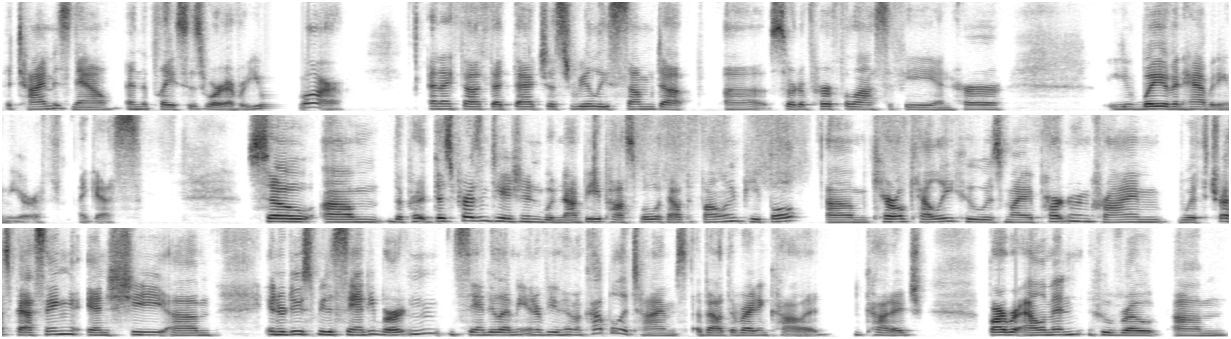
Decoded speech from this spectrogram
the time is now, and the place is wherever you are. And I thought that that just really summed up uh, sort of her philosophy and her way of inhabiting the earth, I guess. So um, the, this presentation would not be possible without the following people. Um, Carol Kelly, who is my partner in crime with trespassing, and she um, introduced me to Sandy Burton. Sandy let me interview him a couple of times about the writing cottage. Barbara Elleman, who wrote um,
